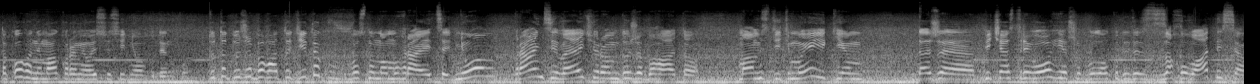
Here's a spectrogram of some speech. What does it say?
Такого нема, крім ось сусіднього будинку. Тут дуже багато діток в основному грається днем, вранці, вечором дуже багато мам з дітьми, яким навіть під час тривоги, щоб було куди заховатися.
